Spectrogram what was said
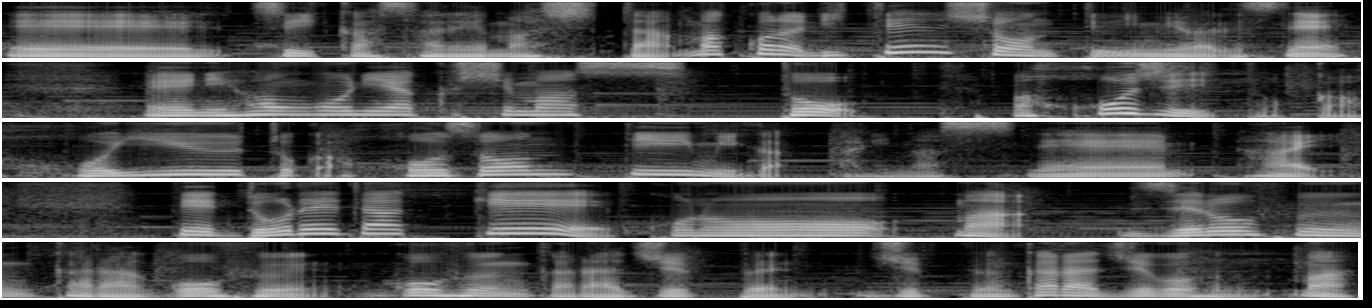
えー、追加されました。まあ、このリテンションという意味はですね、えー、日本語に訳しますと、まあ、保持とか保有とか保存っていう意味がありますね。はい。で、どれだけこの、まあ、0分から5分、5分から10分、10分から15分、まあ、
